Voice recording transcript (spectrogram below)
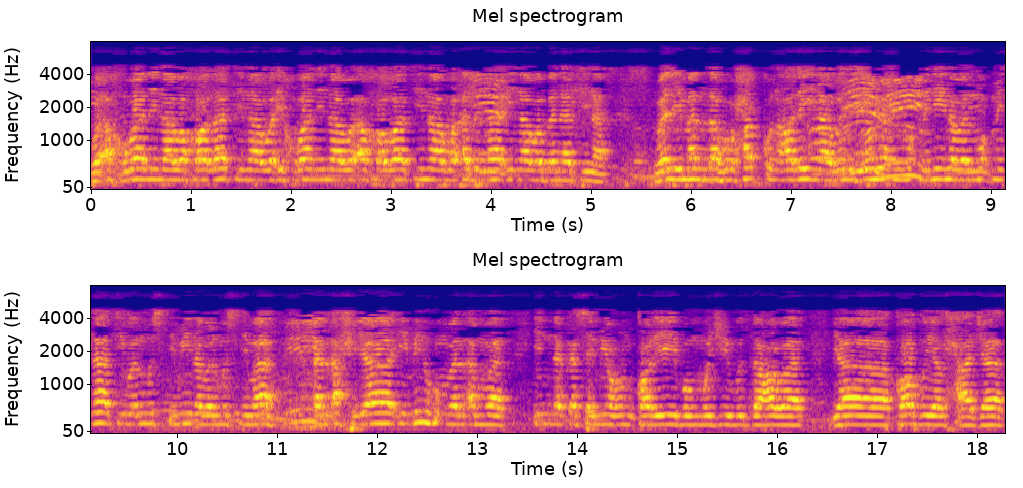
وأخوالنا وخالاتنا وإخواننا وأخواتنا وأبنائنا وبناتنا ولمن له حق علينا ولجميع المؤمنين والمؤمنات والمسلمين والمسلمات الأحياء منهم والأموات إنك سميع قريب مجيب الدعوات يا قاضي الحاجات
